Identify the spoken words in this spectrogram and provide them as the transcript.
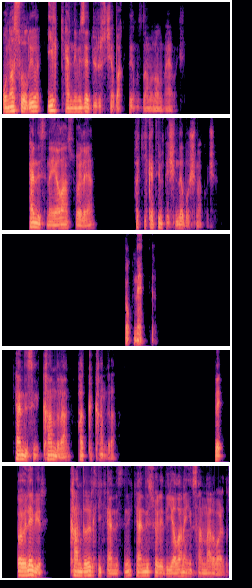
O nasıl oluyor? İlk kendimize dürüstçe baktığımız zaman olmaya başlıyor. Kendisine yalan söyleyen hakikatin peşinde boşuna koşar. Çok nettir. Kendisini kandıran hakkı kandıramaz. Ve öyle bir kandırır ki kendisini, kendi söylediği yalana insanlar vardır.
